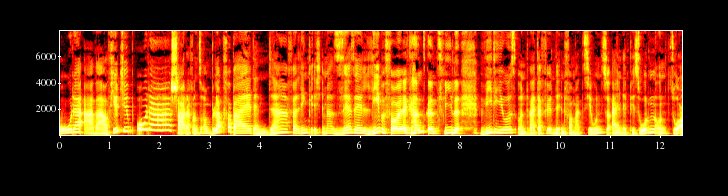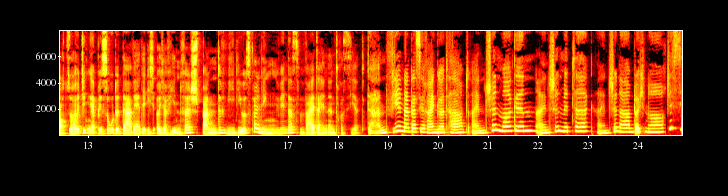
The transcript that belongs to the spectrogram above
oder aber auf YouTube oder schaut auf unserem Blog vorbei, denn da verlinke ich immer sehr, sehr liebevoll ganz, ganz viele Videos und weiterführende Informationen zu allen Episoden und so auch zur heutigen Episode. Da werde ich euch auf jeden Fall spannende Videos verlinken, wen das weiterhin interessiert. Dann vielen Dank, dass ihr reingehört habt. Einen schönen Morgen, einen schönen Mittag, einen schönen Abend euch noch. Tschüssi!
